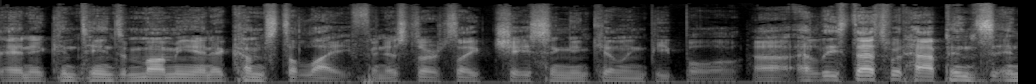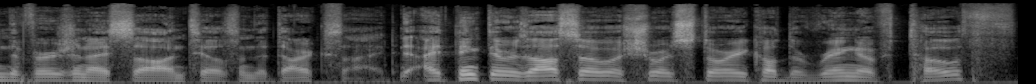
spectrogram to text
and it contains a mummy and it comes to life and it starts like chasing and killing people. Uh, at least that's what happens in the version I saw in Tales from the Dark Side. I think there was also a short story called The Ring of Toth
